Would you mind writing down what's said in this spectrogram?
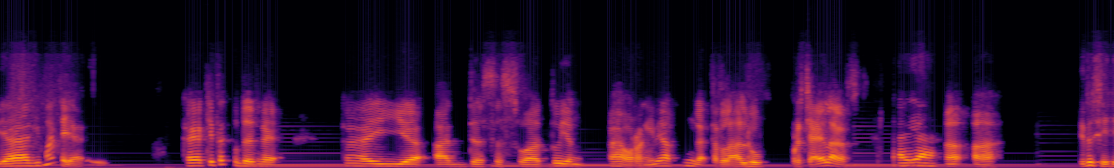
ya gimana ya kayak kita udah kayak kayak ada sesuatu yang ah orang ini aku nggak terlalu percaya lah percaya uh, uh. itu sih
